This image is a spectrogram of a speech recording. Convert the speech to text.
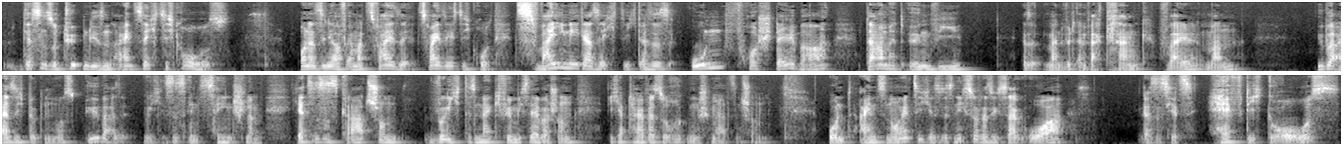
das sind so Typen, die sind 1,60 groß. Und dann sind die auf einmal 2,60 groß. 2,60 Meter, das ist unvorstellbar. Damit irgendwie also man wird einfach krank, weil man überall sich bücken muss. Überall, also wirklich, es ist insane schlimm. Jetzt ist es gerade schon, wirklich, das merke ich für mich selber schon, ich habe teilweise Rückenschmerzen schon. Und 1,90 ist es nicht so, dass ich sage, oh, das ist jetzt heftig groß.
